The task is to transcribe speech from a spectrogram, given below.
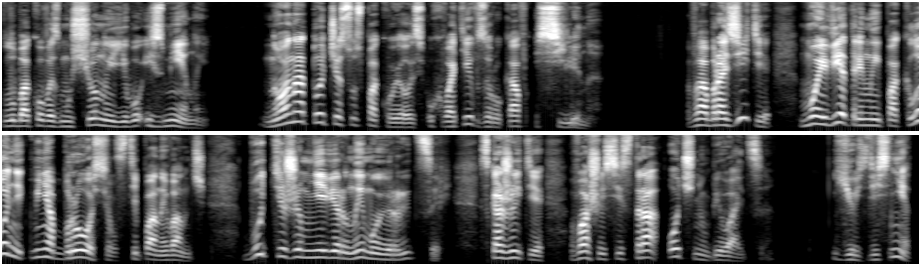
глубоко возмущенную его изменой. Но она тотчас успокоилась, ухватив за рукав Силина. Вообразите, мой ветреный поклонник меня бросил, Степан Иванович. Будьте же мне верны, мой рыцарь. Скажите, ваша сестра очень убивается. Ее здесь нет.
